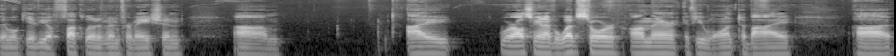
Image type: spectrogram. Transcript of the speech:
that will give you a fuckload of information. Um, I we're also gonna have a web store on there if you want to buy a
